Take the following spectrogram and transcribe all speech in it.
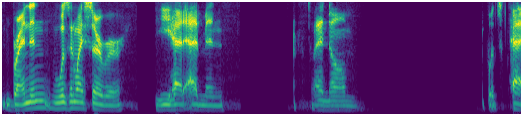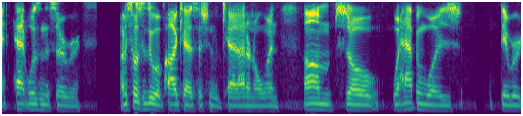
Brandon was in my server. He had admin, and um, what's Cat? Cat was in the server. I'm supposed to do a podcast session with Cat. I don't know when. Um, so what happened was they were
